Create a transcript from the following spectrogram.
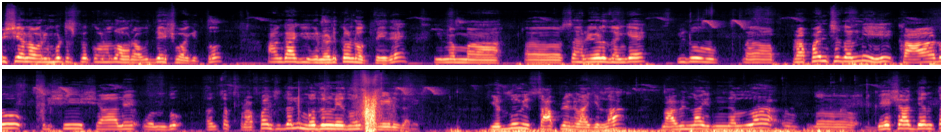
ವಿಷಯನ ಅವ್ರಿಗೆ ಮುಟ್ಟಿಸ್ಬೇಕು ಅನ್ನೋದು ಅವರ ಉದ್ದೇಶವಾಗಿತ್ತು. ಹಂಗಾಗಿ ಈಗ ನಡ್ಕೊಂಡು ಹೋಗ್ತಾ ಇದೆ. ಈ ನಮ್ಮ ಸರ್ ಹೇಳ್ದಂಗೆ ಇದು ಪ್ರಪಂಚದಲ್ಲಿ ಕಾಡು, ಕೃಷಿ, ಶಾಲೆ ಒಂದು ಅಂತ ಪ್ರಪಂಚದಲ್ಲಿ ಮೊದಲನೇದು ಅಂತ ಹೇಳಿದ್ದಾರೆ. ಎಲ್ಲೂ ಇದು ಸ್ಥಾಪನೆಗಳಾಗಿಲ್ಲ. ನಾವಿನ್ನು ಇದನ್ನೆಲ್ಲ ದೇಶಾದ್ಯಂತ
